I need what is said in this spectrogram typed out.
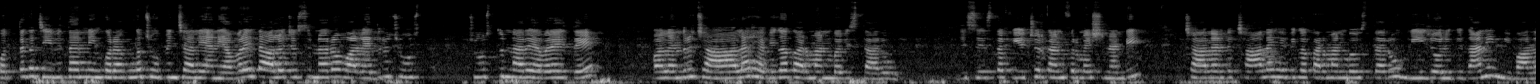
కొత్తగా జీవితాన్ని ఇంకో రకంగా చూపించాలి అని ఎవరైతే ఆలోచిస్తున్నారో వాళ్ళు ఎదురు చూ చూస్తున్నారో ఎవరైతే వాళ్ళందరూ చాలా హెవీగా కర్మ అనుభవిస్తారు. This is the future confirmation అండి. చాలా అంటే చాలా హెవీగా కర్మ అనుభవిస్తారు. మీ జోలికి కానీ మీ వాళ్ళ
